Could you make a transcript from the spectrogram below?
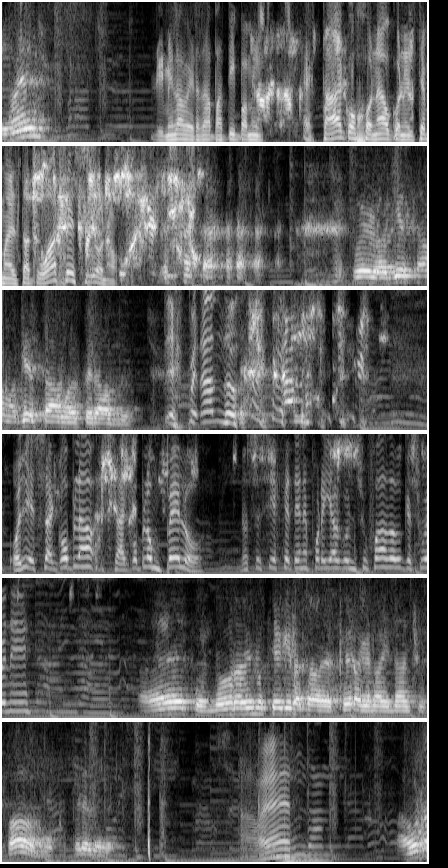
Dime. Dime la verdad, para ti, para mí. ¿Estás acojonado con el tema del tatuaje, sí o no? bueno, aquí estamos, aquí estamos esperando. Esperando. Oye, se acopla, se acopla un pelo. No sé si es que tienes por ahí algo enchufado que suene. A ver, pues no, ahora mismo estoy aquí en la sala de espera que no hay nada enchufado. Espérate. A ver. ¿Ahora?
